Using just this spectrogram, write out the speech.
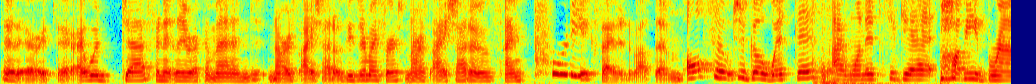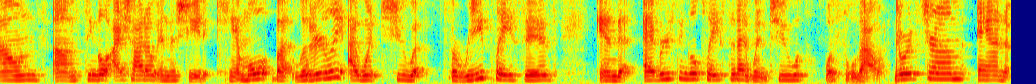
They're there right there. I would definitely recommend NARS eyeshadows. These are my first NARS eyeshadows. I'm pretty excited about them. Also, to go with this, I wanted to get Bobbi Brown's um, single eyeshadow in the shade Camel, but literally I went to three places and every single place that I went to was sold out. Nordstrom and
